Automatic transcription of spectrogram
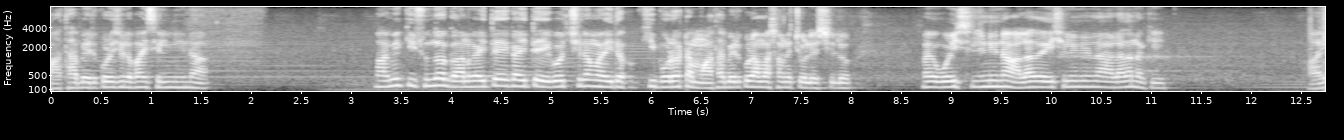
মাথা বের করেছিল ভাই সিলিনা আমি কি সুন্দর গান গাইতে গাইতে এগোচ্ছিলাম এই দেখো কি বড় একটা মাথা বের করে আমার সামনে চলে এসেছিল। ভাই, ওই সিলিনি না আলাদা, এই সিলিনি না আলাদা নাকি? ভাই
